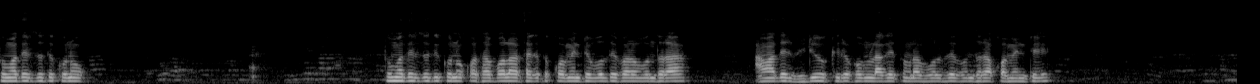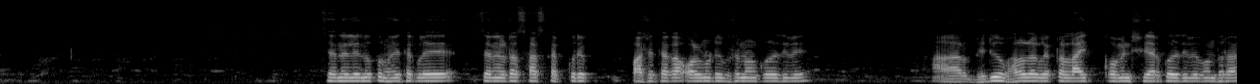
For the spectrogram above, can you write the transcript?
তোমাদের যদি কোনো, তোমাদের যদি কোনো কথা বলার থাকে তো কমেন্টে বলতে পারো বন্ধুরা। আমাদের ভিডিও কীরকম লাগে তোমরা বলবে বন্ধুরা কমেন্টে চ্যানেলে নতুন হয়ে থাকলে চ্যানেলটা সাবস্ক্রাইব করে পাশে থাকা অল নোটিফিকেশন অন করে দিবে। আর ভিডিও ভালো লাগলে একটা লাইক কমেন্ট শেয়ার করে দিবে বন্ধুরা।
